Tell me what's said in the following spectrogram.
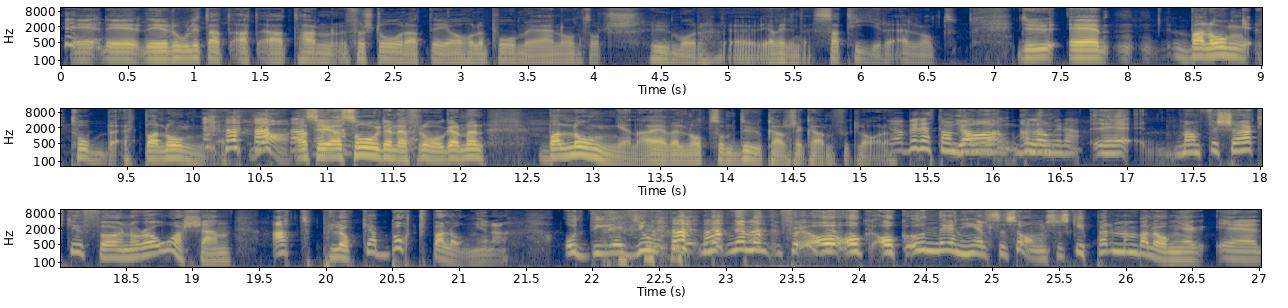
det, det, det är roligt att, att, att han förstår att det jag håller på med är någon sorts humor Eh, Jag vet inte, satir eller något Du, eh, ballong, Tobbe, ballonger Ja, Alltså jag såg den här frågan men ballongerna är väl något som du kanske kan förklara? Jag berättar om ja ballong, men, ballongerna. eh, man försökte ju för några år sedan att plocka bort ballongerna. Och det gjorde, nej, nej men, för, och, och, och under en hel säsong så skippade man ballonger eh,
